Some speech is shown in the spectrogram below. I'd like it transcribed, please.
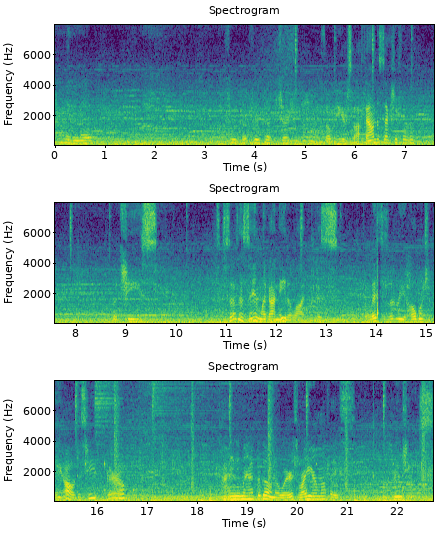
I don't even know. Food cup, food cup, detergent. Oh, it's over here. So I found a section for the, the cheese. This doesn't seem like I need a lot because the list is literally a whole bunch of things. Oh, the cheese, girl. I didn't even have to go nowhere. It's right here in my face. Cream cheese.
